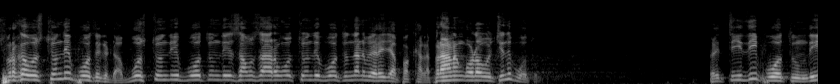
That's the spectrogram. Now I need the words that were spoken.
స్పృహ వస్తుంది పోతుంది. డబ్బు వస్తుంది పోతుంది. సంసారం వస్తుంది పోతుంది అని వేరే చెప్పక్కల ప్రాణం కూడా వచ్చింది పోతుంది. ప్రతిదీ పోతుంది.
